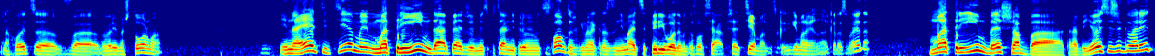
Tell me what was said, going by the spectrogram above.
находится в, во время шторма. И на эти темы матриим, да, опять же, мы специально не переводим это слово, потому что Гимара как раз занимается переводом этого слова, вся, вся тема, так сказать, Гимара, она как раз про это. Матриим бе шаббат. Раби Йоси же говорит,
